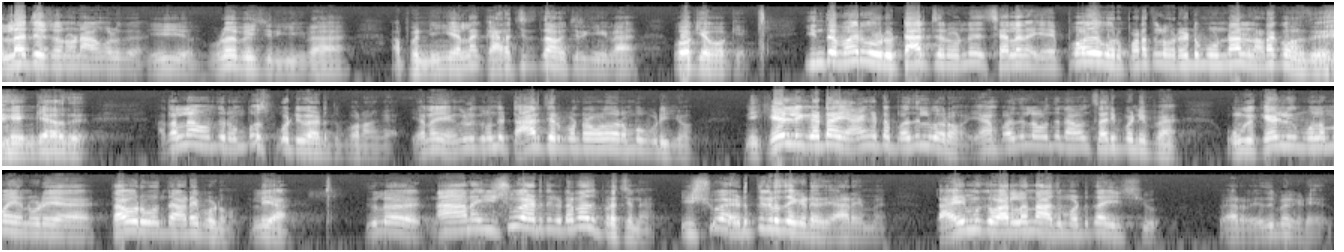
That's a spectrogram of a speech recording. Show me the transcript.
எல்லாத்தையும் சொன்னோன்னா அவங்களுக்கு ஐயோ இவ்வளோ பேசியிருக்கீங்களா? அப்போ நீங்கள் எல்லாம் கரைச்சிட்டு தான் வச்சுருக்கீங்களா? Okay okay. இந்த மாதிரி ஒரு டார்ச்சர் ஒன்று சில எப்போது ஒரு படத்தில் ஒரு ரெண்டு மூணு நாள் நடக்கும் அது. எங்கேயாவது. அதெல்லாம் வந்து ரொம்ப ஸ்போர்ட்டிவாக எடுத்து போனாங்க ஏன்னா எங்களுக்கு வந்து டார்ச்சர் பண்ணுறவங்கள ரொம்ப பிடிக்கும். நீ கேள்வி கேட்டால் என்கிட்ட பதில் வரும். என் பதிலை வந்து நான் வந்து சரி பண்ணிப்பேன். உங்கள் கேள்வி மூலமாக என்னுடைய தவறு வந்து அடைபடும். இல்லையா? இதில் நான் ஆனால் இஷ்யூவாக எடுத்துக்கிட்டேன்னா அது பிரச்சனை. இஷ்யூவாக எடுத்துக்கிறதே கிடையாது யாரையுமே. டைமுக்கு வரலன்னா அது மட்டும் தான் இஷ்யூ வேற எதுவுமே கிடையாது.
